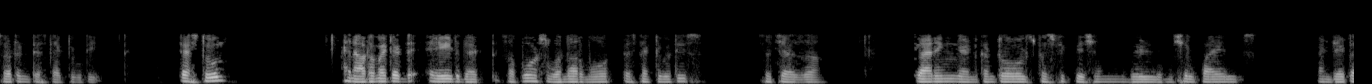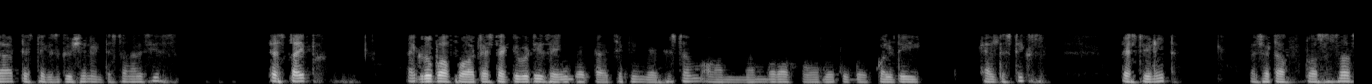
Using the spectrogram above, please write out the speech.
certain test activity. Test tool an automated aid that supports one or more test activities such as uh, planning and control specification, build initial files and data, test execution and test analysis. Test type a group of uh, test activities aimed at uh, checking a system on number of related quality characteristics. Test unit a set of processes,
